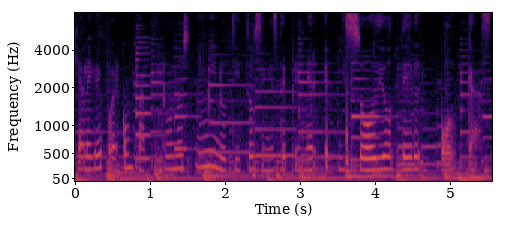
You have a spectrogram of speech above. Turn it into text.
qué alegre poder compartir unos minutitos en este primer episodio del podcast.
